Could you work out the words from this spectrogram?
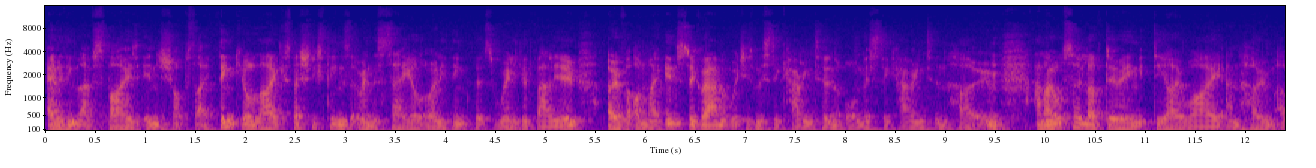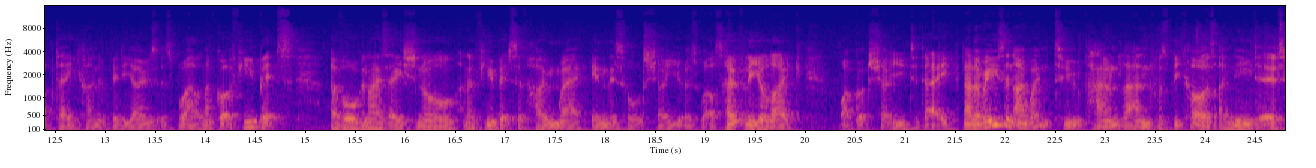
anything that I've spied in shops that I think you'll like, especially things that are in the sale or anything that's really good value over on my Instagram, which is Mr. Carrington or Mr. Carrington Home. And I also love doing DIY and home update kind of videos as well. And I've got a few bits of organisational and a few bits of homeware in this haul to show you as well. So hopefully you'll like what I've got to show you today. Now the reason I went to Poundland was because I needed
